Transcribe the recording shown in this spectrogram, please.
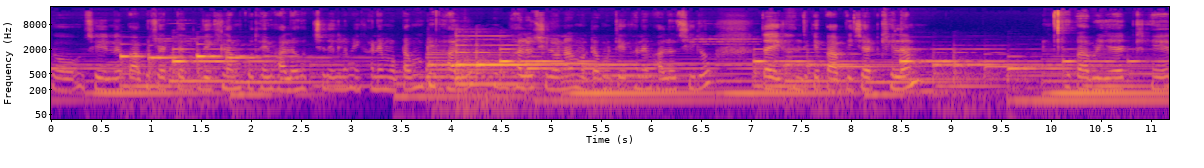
তো সেই জন্য পাপড়ি চাটটা দেখলাম কোথায় ভালো হচ্ছে, দেখলাম এখানে মোটামুটি ভালো, খুব ভালো ছিল না, মোটামুটি এখানে ভালো ছিল। তাই এখান থেকে পাপড়ি চাট খেলাম। পাপড়ি চাট খেয়ে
